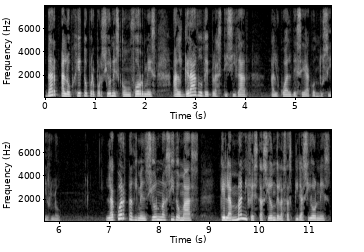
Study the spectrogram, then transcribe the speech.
dar al objeto proporciones conformes al grado de plasticidad al cual desea conducirlo. La cuarta dimensión no ha sido más que la manifestación de las aspiraciones,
